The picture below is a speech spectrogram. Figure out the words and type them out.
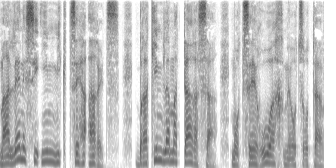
מעלה נשיאים מקצה הארץ, ברקים למטר עשה, מוצא רוח מאוצרותיו.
